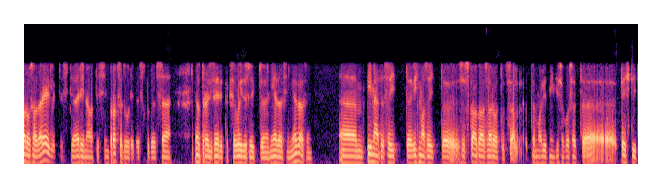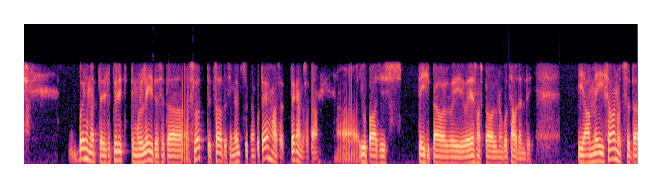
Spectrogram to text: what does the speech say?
aru saada reeglitest ja erinevatest siin protseduuridest, kuidas neutraliseeritakse võidusõitu ja nii edasi ja nii edasi Ähm, pimedasõit, vihmasõit siis ka kaasa arvatud seal, ütleme, olid mingisugused äh, testid. põhimõtteliselt üritati mulle leida seda slot'i, et saada sinna üldse nagu teha, tegema seda äh, juba siis teisipäeval või, või esmaspäeval nagu taodeldi. ja me ei saanud seda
